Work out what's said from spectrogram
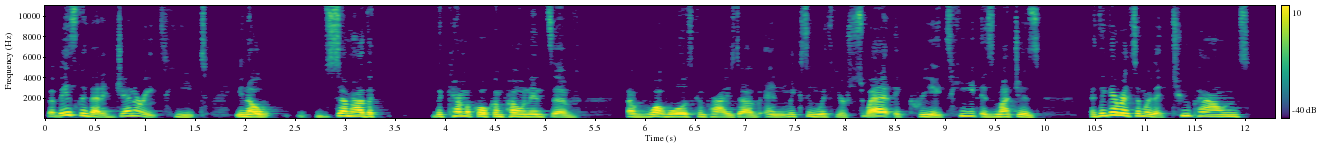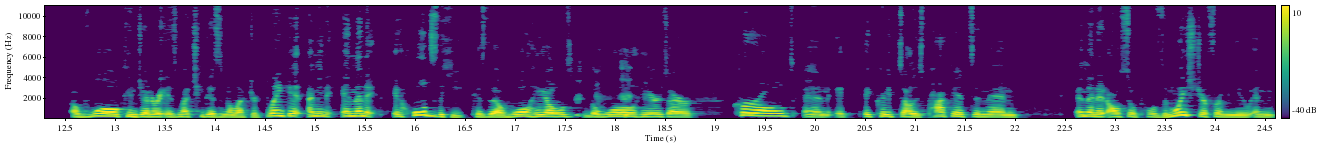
but basically that it generates heat. You know, somehow the the chemical components of of what wool is comprised of and mixing with your sweat, it creates heat as much as I think I read somewhere that two pounds of wool can generate as much heat as an electric blanket. I mean, and then it, it holds the heat because the wool hairs the wool hairs are curled and it, it creates all these pockets and then and then it also pulls the moisture from you and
